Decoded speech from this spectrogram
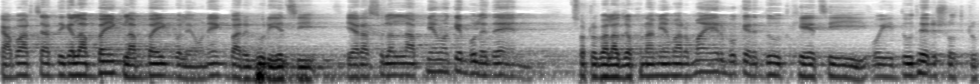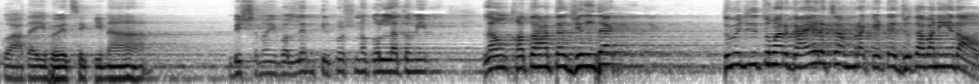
কাবার চারদিকে লাভবাহিক লাভবাহিক বলে অনেকবার ঘুরিয়েছি। ইয়া রাসূলুল্লাহ, আপনি আমাকে বলে দেন, ছোটবেলা যখন আমি আমার মায়ের বুকের দুধ খেয়েছি, ওই দুধের শত্রুকু আদায় হয়েছে কিনা? বিষ্ণুই বললেন, কি প্রশ্ন করলা তুমি? লাউ কাতাতা জিলদাক। তুমি যদি তোমার গায়ের চামড়া কেটে জুতা বানিয়ে দাও।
